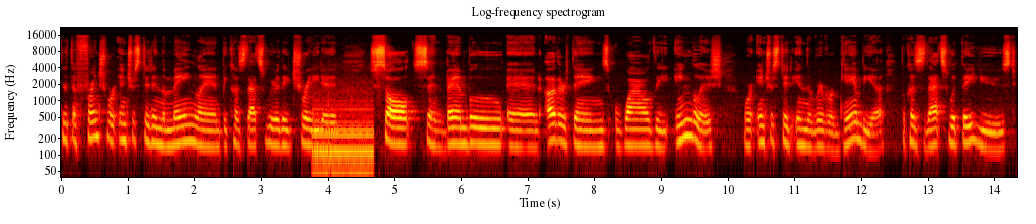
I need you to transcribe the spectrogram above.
that the French were interested in the mainland because that's where they traded salts and bamboo and other things, while the English were interested in the River Gambia because that's what they used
